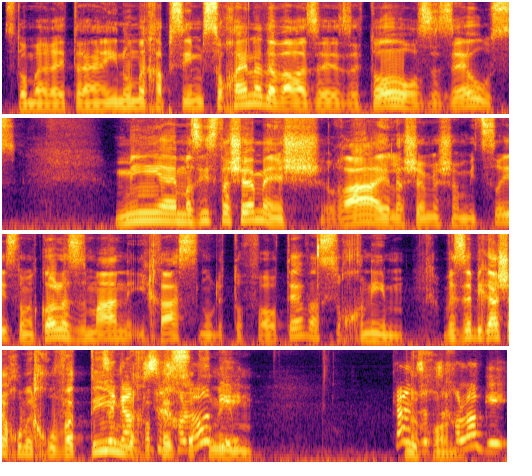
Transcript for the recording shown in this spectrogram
זאת אומרת, היינו מחפשים סוכן לדבר הזה, זה תור, זה זהוס. מי אה, מזיז את השמש? רע אל השמש המצרי. זאת אומרת, כל הזמן ייחסנו לתופעות טבע סוכנים. וזה בגלל שאנחנו מכוותים לחפש סוכנים. זה גם פסיכולוגי. כן, נכון. זה פסיכולוגי.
